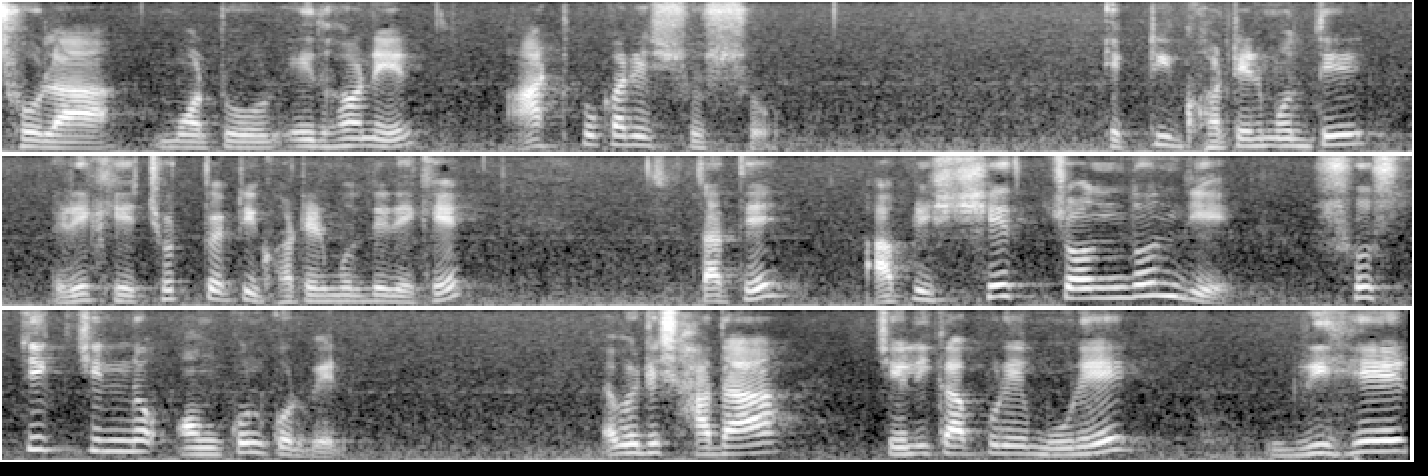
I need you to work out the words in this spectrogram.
ছোলা, মটর, এই ধরনের আট প্রকারের শস্য একটি ঘটের মধ্যে রেখে, ছোট্ট একটি ঘটের মধ্যে রেখে, তাতে আপনি শ্বেত চন্দন দিয়ে স্বস্তিক চিহ্ন অঙ্কন করবেন। এবং এটি সাদা চেলি কাপড়ে মুড়ে গৃহের,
